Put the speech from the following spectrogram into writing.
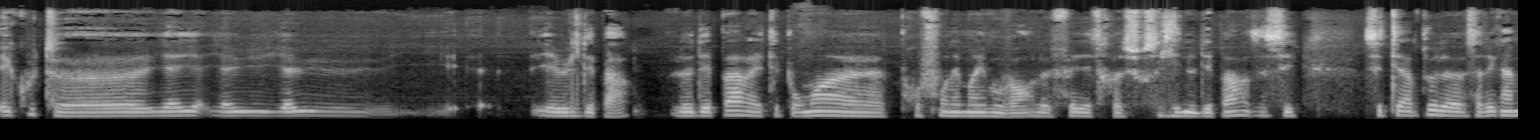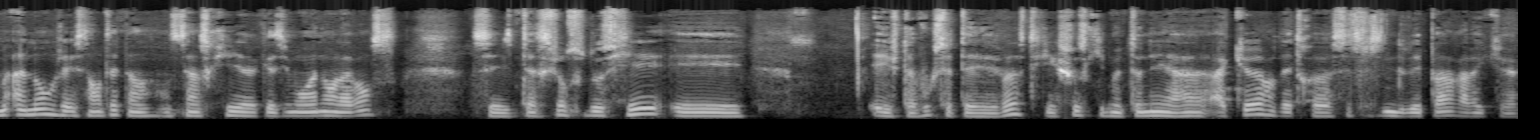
Écoute, il y a, y, a, y, a eu, y a eu le départ. Le départ a été pour moi profondément émouvant. Le fait d'être sur cette ligne de départ, c'était un peu, ça fait quand même un an que j'avais ça en tête. Hein. On s'est inscrit quasiment un an à l'avance. C'est une inscription sous dossier et et je t'avoue que c'était voilà, c'était quelque chose qui me tenait à, à cœur d'être euh, cette ligne de départ avec euh,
